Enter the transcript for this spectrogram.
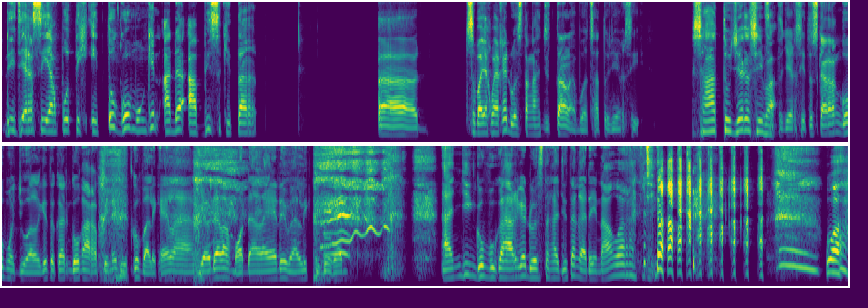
di jersey yang putih itu gue mungkin ada habis sekitar eh sebanyak-banyaknya dua setengah juta lah buat satu jersey. Satu jersey pak Satu jersey itu sekarang gue mau jual gitu kan. Gue ngarepinnya duit gue balik aja lah. Ya udahlah modal aja deh balik gitu kan. Anjing gue buka harga dua setengah juta nggak ada yang nawar anjing. wah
